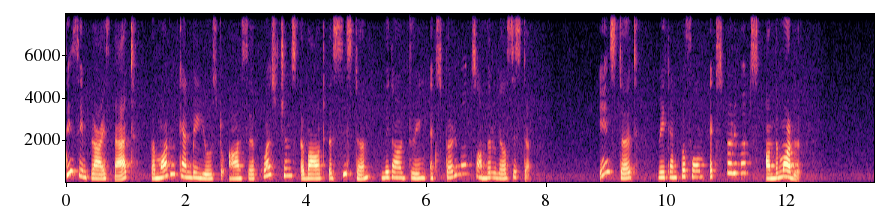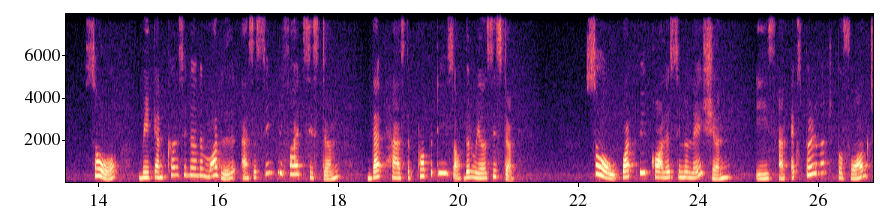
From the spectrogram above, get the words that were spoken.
This implies that a model can be used to answer questions about a system without doing experiments on the real system. Instead, we can perform experiments on the model. So, we can consider the model as a simplified system that has the properties of the real system. So, what we call a simulation is an experiment performed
